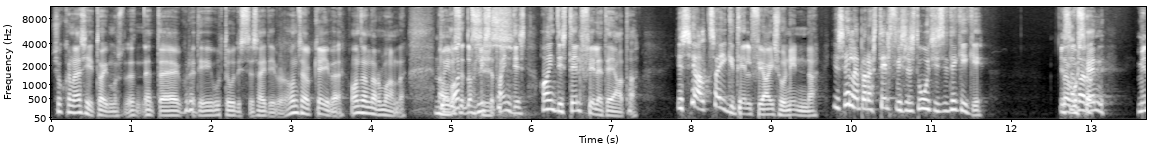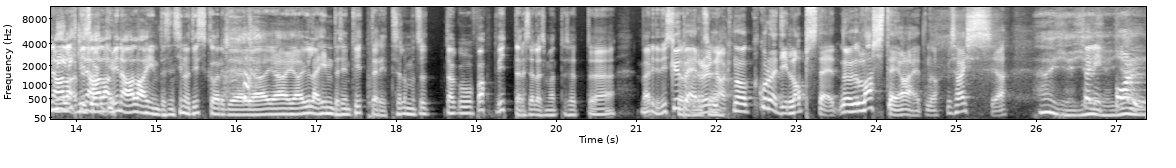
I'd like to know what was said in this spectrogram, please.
niisugune asi toimus nende kuradi uute uudiste saidi peal, on see okei okay või, on see normaalne no,? põhimõtteliselt noh, lihtsalt andis, andis Delfile teada ja sealt saigi Delfi aisu ninna ja sellepärast Delfi sellest uudise tegigi. Nagu on, mina ala, mina ala, mina alahindasin sinu Discordi ja, ja, ja, ja ülehindasin Twitterit, selles mõttes, et nagu fuck Twitter selles mõttes, et äh, Märdi Discord. küberrünnak, no kuradi lapste, no lasteaed, noh, mis asja see oli poll,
